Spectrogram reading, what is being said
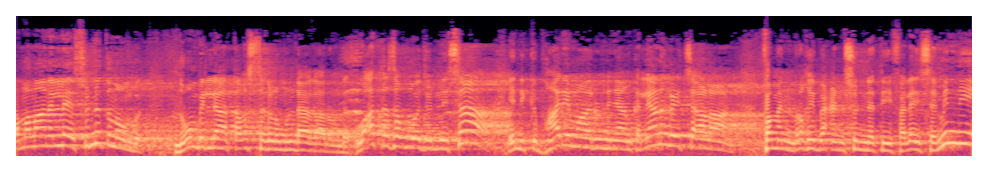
റമദാനല്ലേ സുന്നത്ത് നോമ്പ്. നോമ്പില്ലാത്ത അവസ്ഥകളും ഉണ്ടാകാറുണ്ട്. എനിക്ക് ഭാര്യമാരുണ്ട് ഞാൻ കല്യാണം കഴിച്ച ആളാണ്. ഫമൻ ഫലൈസ മിന്നി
